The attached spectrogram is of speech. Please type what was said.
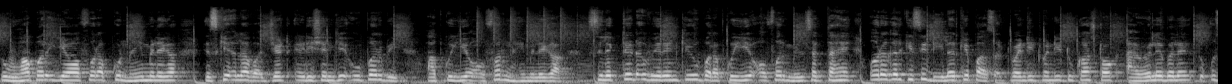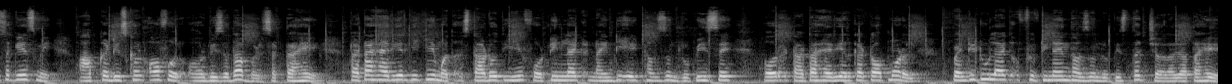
तो वहाँ पर यह ऑफ़र आपको नहीं मिलेगा। इसके अलावा जेट एडिशन के ऊपर भी आपको ये ऑफ़र नहीं मिलेगा। सिलेक्टेड वेरिएंट के ऊपर आपको ये ऑफ़र मिल सकता है। और अगर किसी डीलर के पास 2022 का स्टॉक अवेलेबल है तो उस केस में आपका डिस्काउंट ऑफ़र और भी ज़्यादा बढ़ सकता है। टाटा हैरियर की कीमत स्टार्ट होती है fourteen lakh ninety eight thousand rupees से। और टाटा हैरियर का top model twenty two lakh fifty nine thousand rupees तक चला जाता है।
